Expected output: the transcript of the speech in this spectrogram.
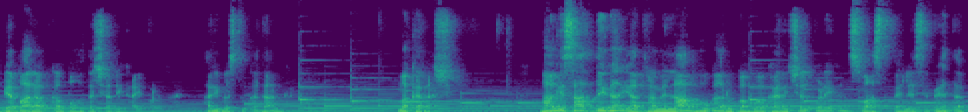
व्यापार आपका बहुत अच्छा दिखाई पड़ रहा है। हरी वस्तु का दान करें। मकर राशि, भाग्य साथ देगा। यात्रा में लाभ होगा। रुका हुआ कार्य चल पड़ेगा। स्वास्थ्य पहले से बेहतर।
